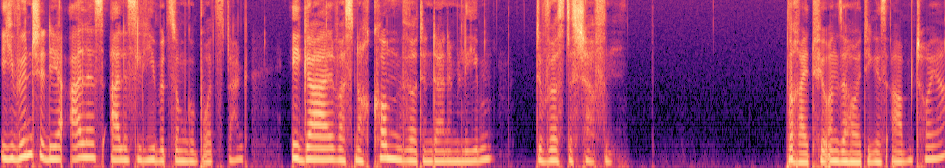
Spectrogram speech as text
ich wünsche dir alles, alles Liebe zum Geburtstag. Egal, was noch kommen wird in deinem Leben, du wirst es schaffen. Bereit für unser heutiges Abenteuer?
